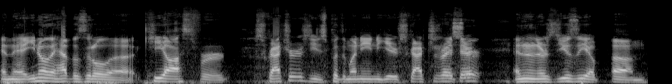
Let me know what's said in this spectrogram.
and they, you know, they have those little uh, kiosks for scratchers. You just put the money in, you get your scratchers right Yes, there. sir. And then there's usually a, um,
